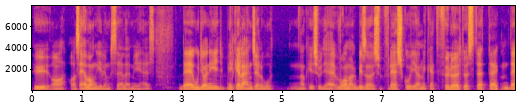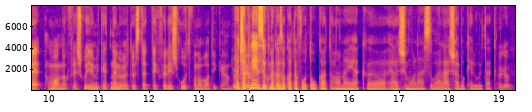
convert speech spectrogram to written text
hű a, az evangélium szelleméhez. De ugyanígy Michelangelo is ugye vannak bizonyos freskói, amiket fölöltöztettek, de vannak freskói, amiket nem öltöztettek fel, és ott van a Vatikánban. Hát csak nézzük meg azokat a fotókat, amelyek Elsimon László állásába kerültek. Igen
